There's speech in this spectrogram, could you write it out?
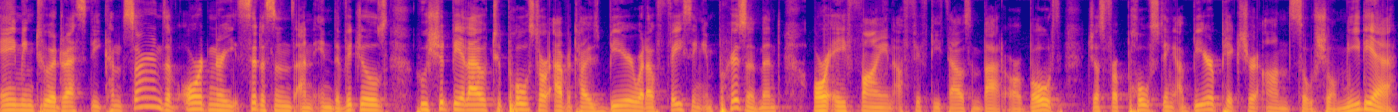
aiming to address the concerns of ordinary citizens and individuals who should be allowed to post or advertise beer without facing imprisonment or a fine of 50,000 baht or both, just for posting a beer picture on social media.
